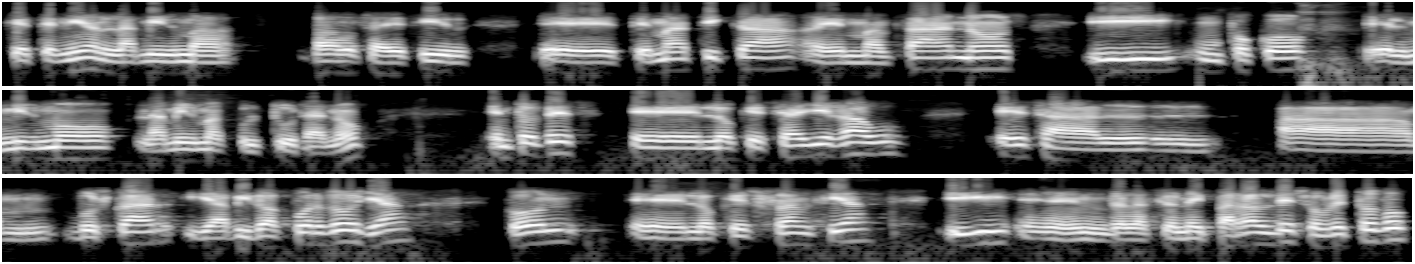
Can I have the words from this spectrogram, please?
que tenían la misma, vamos a decir, eh, temática, eh, manzanos y un poco el mismo, la misma cultura, ¿no? Entonces, eh, lo que se ha llegado es al, a mm, buscar, y ha habido acuerdo ya, con lo que es Francia y en relación a Iparralde, sobre todo,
